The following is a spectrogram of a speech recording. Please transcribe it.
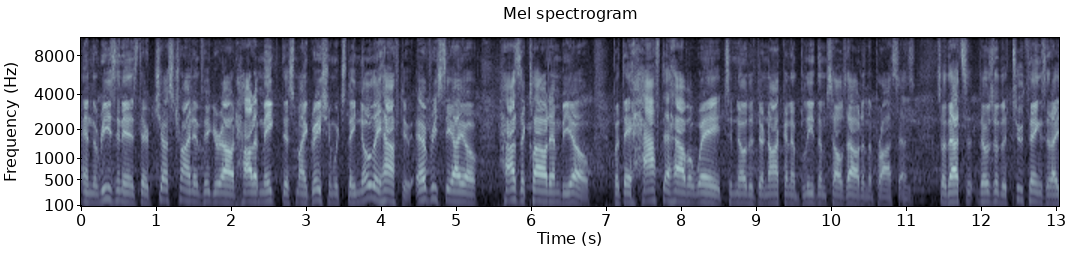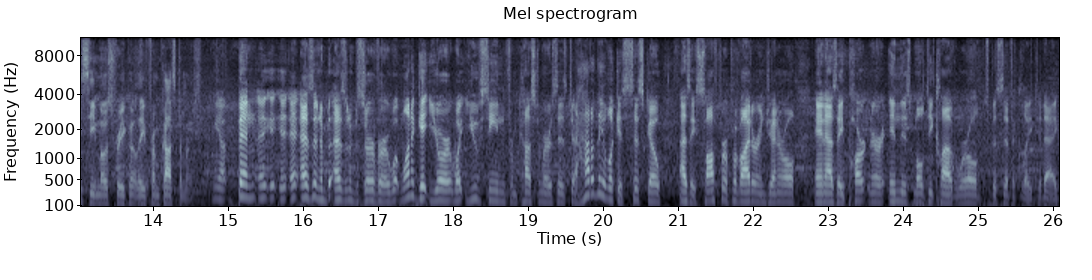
And the reason is they're just trying to figure out how to make this migration, which they know they have to. Every CIO has a cloud MBO, but they have to have a way to know that they're not going to bleed themselves out in the process. So that's, those are the two things that I see most frequently from customers. Yeah, Ben, as an, as an observer, what, want to get your, what you've seen from customers is to how do they look at Cisco as a software provider in general and as a partner in this multi-cloud world specifically today?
